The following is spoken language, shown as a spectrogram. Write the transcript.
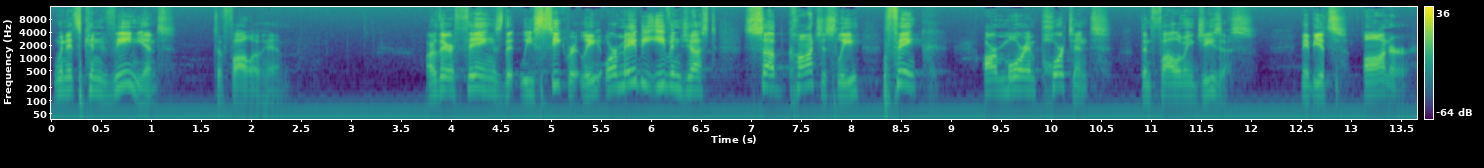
when it's convenient to follow him? Are there things that we secretly, or maybe even just subconsciously, think are more important than following Jesus? Maybe it's honor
